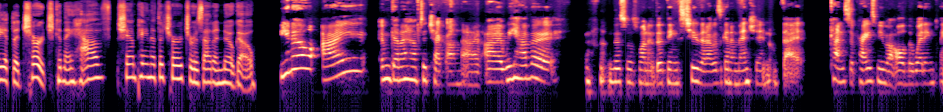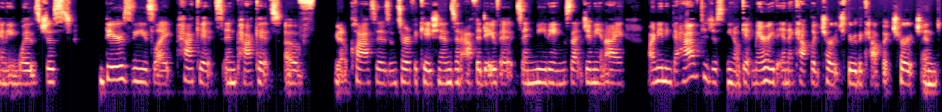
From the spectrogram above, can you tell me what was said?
ready at the church. Can they have champagne at the church or is that a no go? You know, I am going to have to check on that. I, we have a, this was one of the things too that I was going to mention that kind of surprised me about all the wedding planning was just there's these like packets and packets of you know, classes and certifications and affidavits and meetings that Jimmy and I are needing to have to just, you know, get married in a Catholic church through the Catholic church. And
